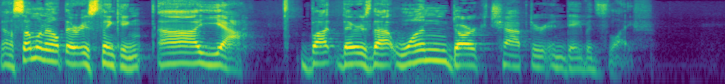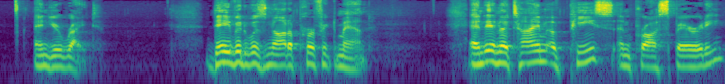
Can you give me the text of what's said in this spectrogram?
Now, someone out there is thinking, ah, uh, yeah, but there's that one dark chapter in David's life. And you're right. David was not a perfect man. And in a time of peace and prosperity,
